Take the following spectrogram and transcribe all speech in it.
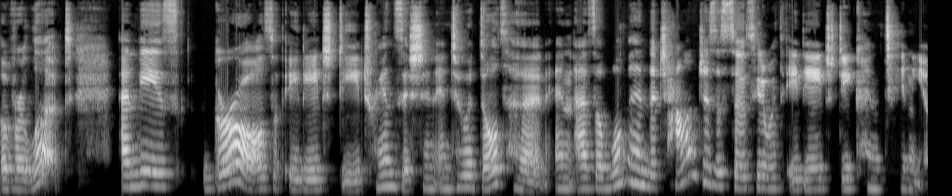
overlooked. And these girls with ADHD transition into adulthood. And as a woman, the challenges associated with ADHD continue.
